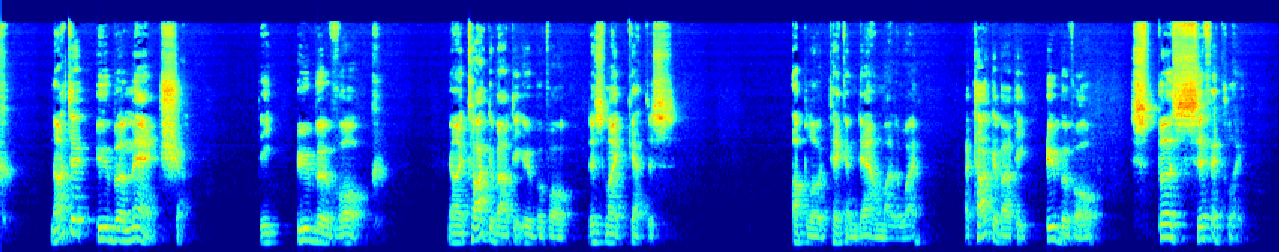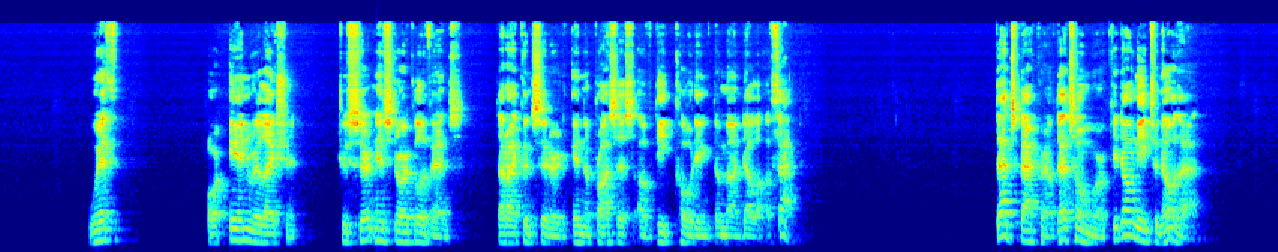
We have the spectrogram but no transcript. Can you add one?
not the Übermensch, the Übervolk. Now, I talked about the Übervolk. This might get this upload taken down, by the way. I talked about the Übervolk specifically with or in relation to certain historical events that I considered in the process of decoding the Mandela effect. That's background, that's homework. You don't need to know that.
